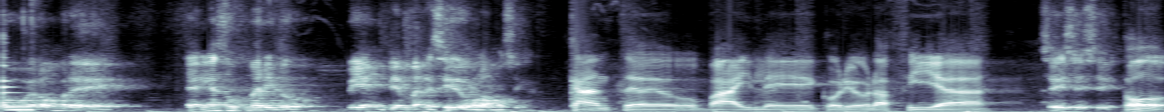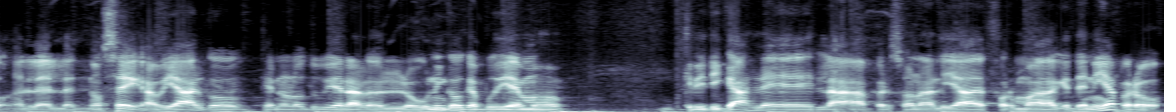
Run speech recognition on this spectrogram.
pero el hombre tenía sus méritos bien, bien merecidos con la música. canto, baile, coreografía, Sí, sí, sí. todo. No sé, había algo que no lo tuviera. Lo, único que pudiéramos criticarle es la personalidad deformada que tenía, pero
